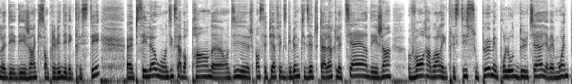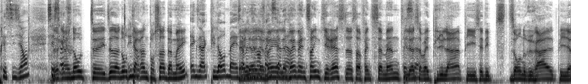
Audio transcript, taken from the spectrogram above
là, des, des gens qui sont privés d'électricité. Euh, Puis c'est là où on dit que ça va reprendre. euh, on dit, je pense que c'est Pierre Fitzgibbon qui disait tout à l'heure que le tiers des gens vont avoir l'électricité sous peu, mais pour l'autre deux tiers, il y avait moins de précision. C'est qu'un autre, euh, ils disent un autre Une 40 demain. Exact. Puis l'autre, ben, ça veut là, dire en le, fin de 20, le semaine. 20-25 qui reste, là, c'est en fin de semaine. Puis là, ça. ça. va être plus lent. Puis c'est des petites zones rurales. Puis là,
